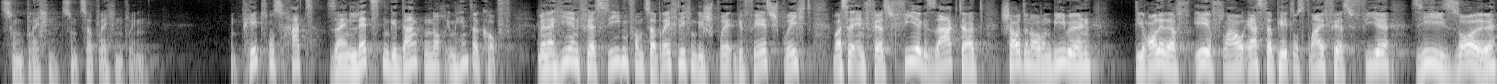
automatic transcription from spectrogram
zum Brechen, zum Zerbrechen bringen. Und Petrus hat seinen letzten Gedanken noch im Hinterkopf. Wenn er hier in Vers 7 vom zerbrechlichen Gefäß spricht, was er in Vers 4 gesagt hat, schaut in euren Bibeln, die Rolle der Ehefrau, 1. Petrus 3, Vers 4, sie soll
